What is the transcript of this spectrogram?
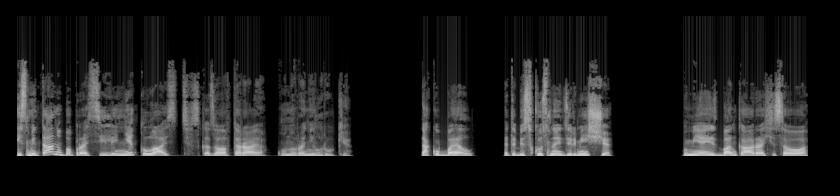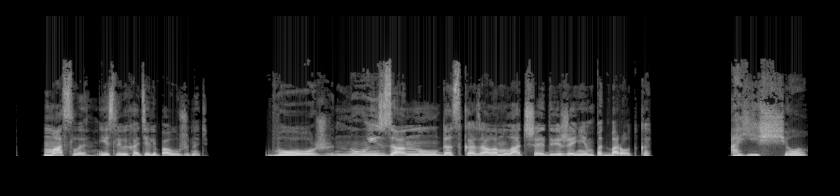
«И сметану попросили не класть», — сказала вторая. Он уронил руки. Так у Белл? Это безвкусное дерьмище? У меня есть банка арахисового масла, если вы хотели поужинать». «Боже, ну и зануда», — сказала младшая движением подбородка. «А еще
